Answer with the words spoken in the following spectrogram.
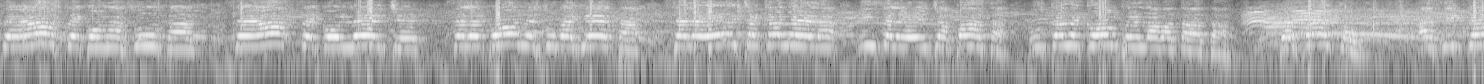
se hace con azúcar, se hace con leche, se le pone su galleta, se le echa canela y se le echa pasa. Ustedes compren la batata. Perfecto. Así que,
